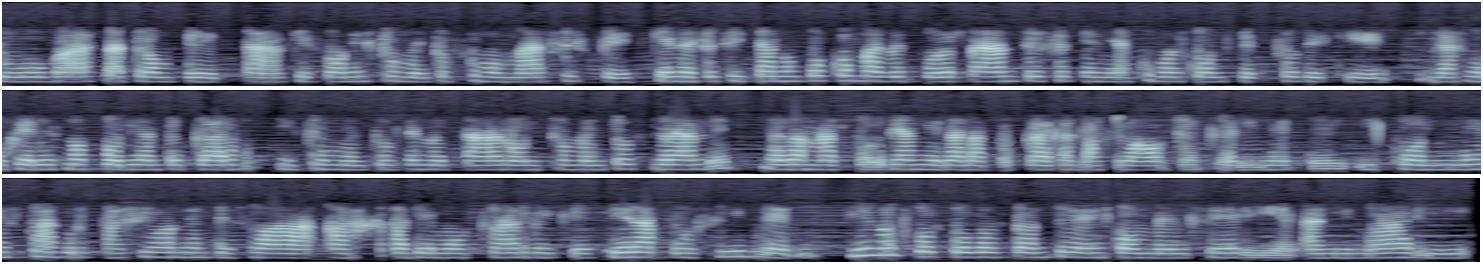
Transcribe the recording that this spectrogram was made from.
tuba, la trompeta, que son instrumentos como más este que necesitan un poco más de fuerza. Antes se tenía como el concepto de que las mujeres no podían tocar instrumentos de metal o instrumentos grandes, nada más podrían llegar a tocar la flauta, el clarinete y con esta agrupación empezó a, demostrar de que era posible. Sí nos costó bastante convencer y animar y,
